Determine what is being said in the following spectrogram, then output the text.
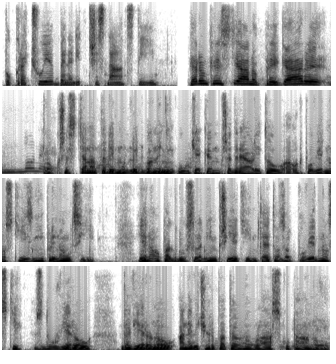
Pokračuje Benedikt XVI. Pro křesťana tedy modlitba není útěkem před realitou a odpovědností z ní plynoucí. Je naopak důsledným přijetím této zodpovědnosti s důvěrou ve věrnou a nevyčerpatelnou lásku pánovu.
